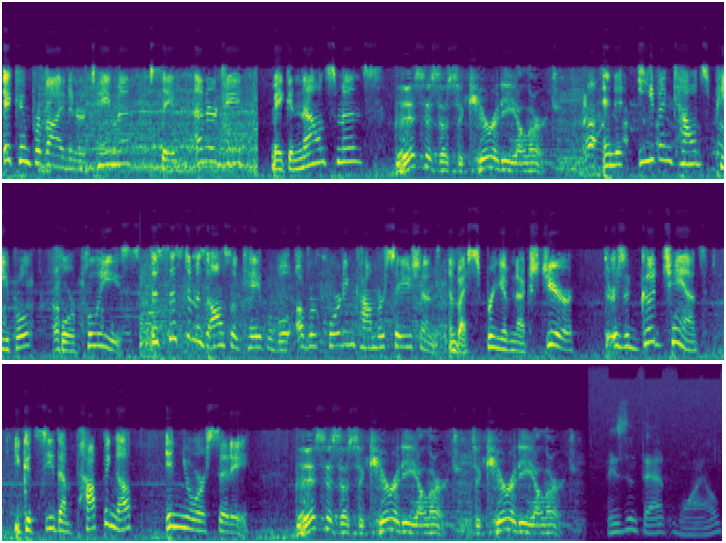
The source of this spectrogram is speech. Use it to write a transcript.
It can provide entertainment, save energy, make announcements. This is a security alert. And it even counts people for police. The system is also capable of recording conversations, and by spring of next year, there's a good chance you could see them popping up in your city. This is a security alert. Security alert. Isn't that wild?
